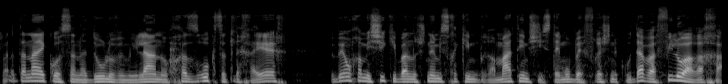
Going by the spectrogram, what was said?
פנתנייקוס, אנדולו ומילאנו חזרו קצת לחייך, וביום חמישי קיבלנו שני משחקים דרמטיים שהסתיימו בהפרש נקודה ואפילו הערכה.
